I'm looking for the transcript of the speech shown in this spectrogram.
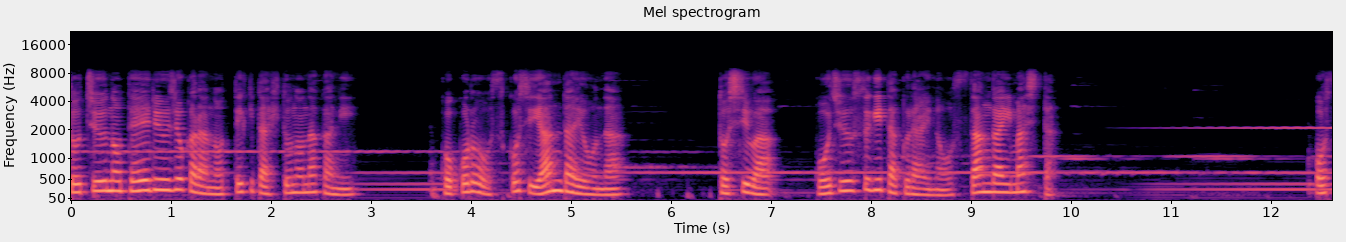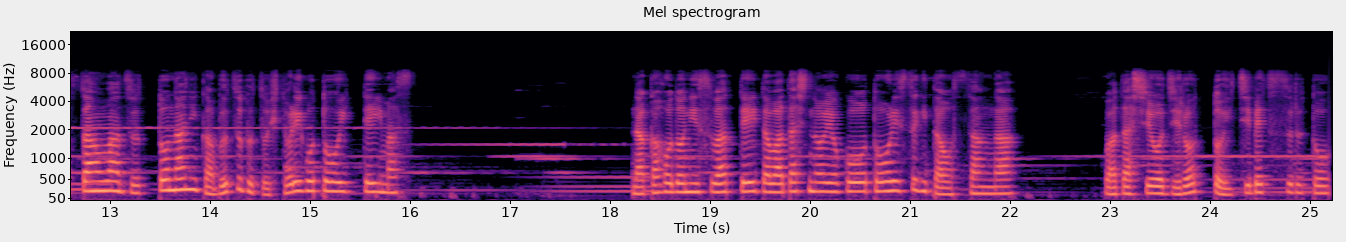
途中の停留所から乗ってきた人の中に、心を少し病んだような、年は50過ぎたくらいのおっさんがいました。おっさんはずっと何かブツブツ独り言を言っています。中ほどに座っていた私の横を通り過ぎたおっさんが、私をじろっと一別すると、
